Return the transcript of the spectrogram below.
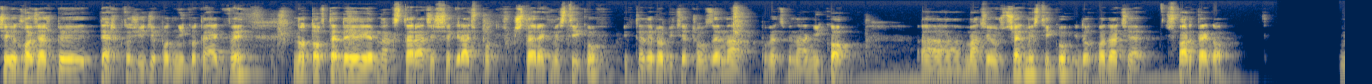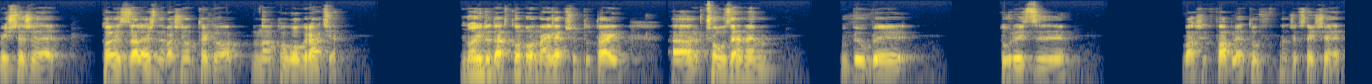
czy chociażby też ktoś idzie pod Niko tak jak Wy, no to wtedy jednak staracie się grać pod czterech Mystików i wtedy robicie Chosena powiedzmy na Niko, e, macie już trzech Mystików i dokładacie czwartego. Myślę, że to jest zależne właśnie od tego, na kogo gracie. No i dodatkowo najlepszym tutaj e, Chosenem byłby któryś z waszych fabletów, znaczy w sensie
